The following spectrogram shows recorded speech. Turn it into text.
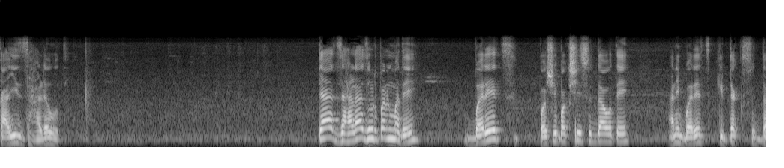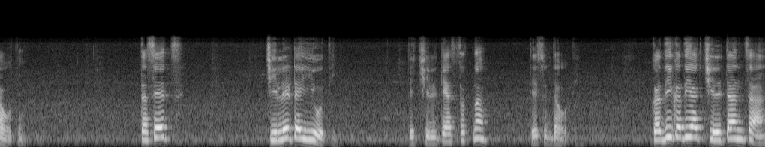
काही झाडं होती. त्या झाडाझुडपांमध्ये बरेच पशुपक्षी सुद्धा होते आणि बरेच कीटक सुद्धा होते. तसेच चिलेटही होती. ते चिलटे असतात ना ते सुद्धा होते. कधी कधी या चिलट्यांचा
